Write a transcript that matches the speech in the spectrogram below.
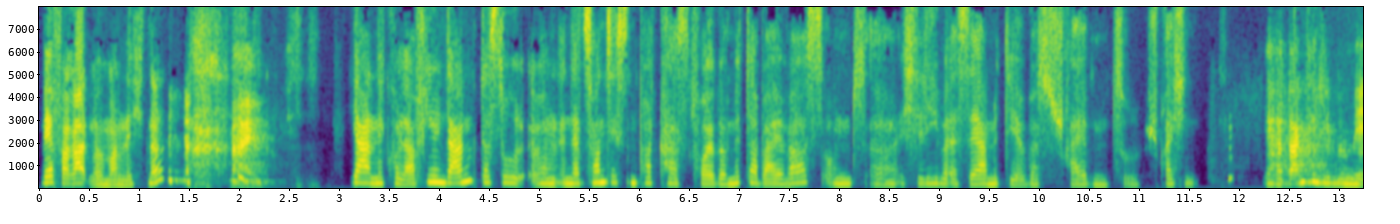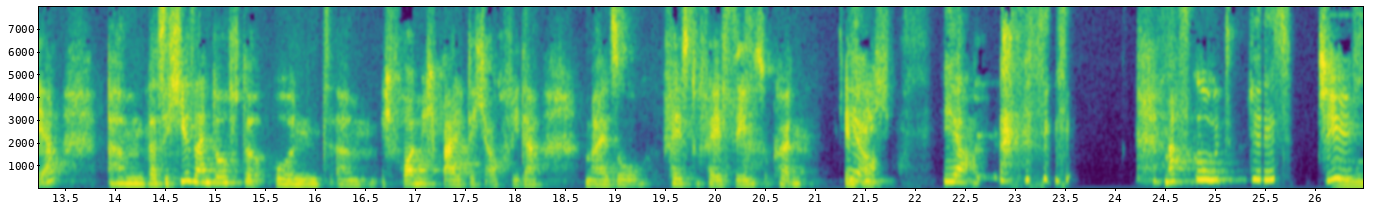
Mehr verraten wir mal nicht, ne? Nein. Ja, Nicola, vielen Dank, dass du ähm, in der 20. Podcast-Folge mit dabei warst und äh, ich liebe es sehr, mit dir übers Schreiben zu sprechen. Ja, danke, liebe Meer, ähm, dass ich hier sein durfte und ähm, ich freue mich bald, dich auch wieder mal so face-to-face -face sehen zu können. In ja. echt. Ja. Mach's gut. Tschüss. Tschüss.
